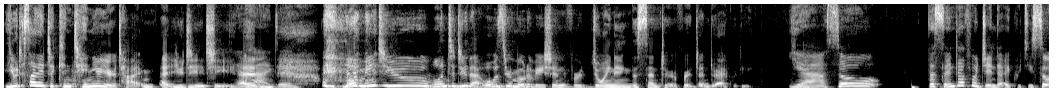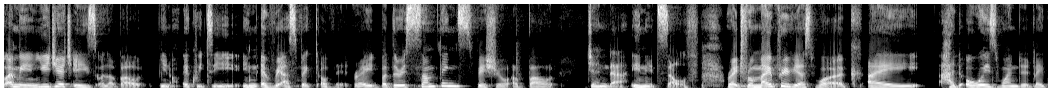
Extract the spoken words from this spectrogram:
you decided to continue your time at UGHE. Yeah, I did. what made you want to do that? What was your motivation for joining the Center for Gender Equity? Yeah, so the Center for Gender Equity. So, I mean, UGHE is all about, you know, equity in every aspect of it, right? But there is something special about gender in itself, right? From my previous work, I had always wondered, like,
